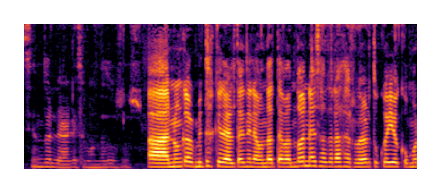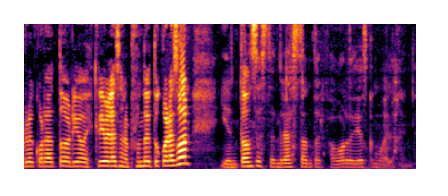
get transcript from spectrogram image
Siendo leales y bondadosos. Ah, nunca permitas que la lealtad ni la bondad te abandones. Atrás de rodear tu cuello como un recordatorio. Escríbelas en el profundo de tu corazón. Y entonces tendrás tanto el favor de Dios como de la gente.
